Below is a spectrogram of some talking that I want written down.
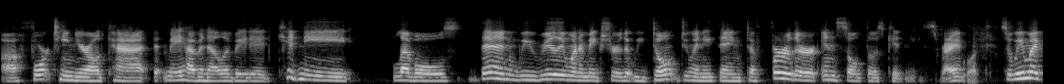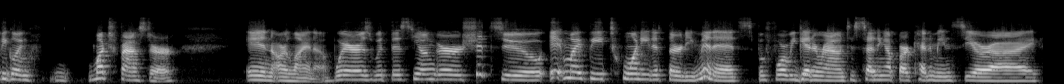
a 14 year old cat that may have an elevated kidney levels. Then we really want to make sure that we don't do anything to further insult those kidneys, right? right. So, we might be going much faster in our lineup. Whereas with this younger Shih Tzu, it might be 20 to 30 minutes before we get around to setting up our ketamine CRI,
